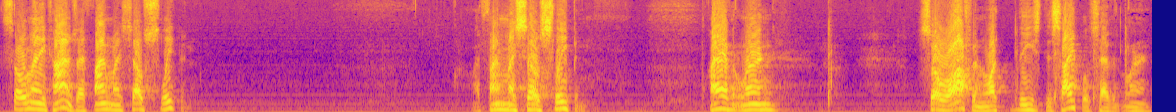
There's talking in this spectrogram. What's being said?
So many times I find myself sleeping. I find myself sleeping. I haven't learned so often what these disciples haven't learned.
